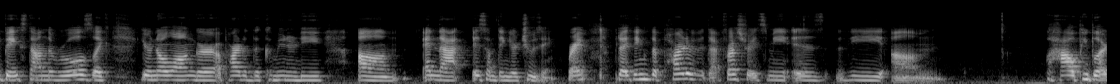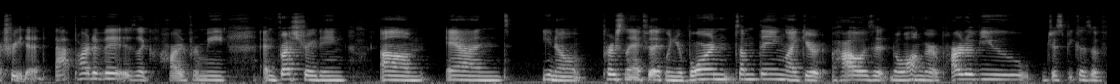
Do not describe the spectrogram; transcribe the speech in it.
based on the rules like you're no longer a part of the community um, and that is something you're choosing right? But i think the part of it that frustrates me is the um, how people are treated. That part of it is like hard for me and frustrating um, and you know personally i feel like when you're born something like you're how is it no longer a part of you just because of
